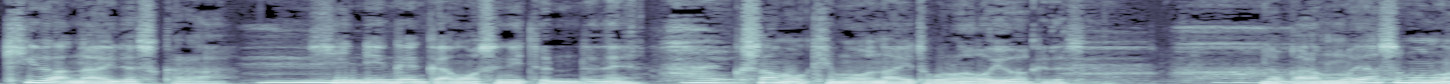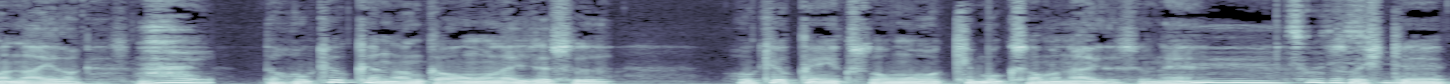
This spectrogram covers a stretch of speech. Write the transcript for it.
木がないですから、森林限界も過ぎてるんでね、はい、草も木もないところが多いわけですよ。だから燃やすものがないわけですね。はい、北極圏なんかは同じです。北極圏行くともう木も草もないですよね。そそして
